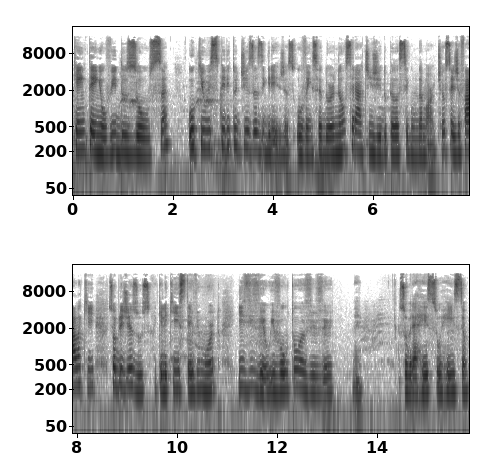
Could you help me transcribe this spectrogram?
Quem tem ouvidos, ouça o que o Espírito diz às igrejas: o vencedor não será atingido pela segunda morte. Ou seja, fala aqui sobre Jesus, aquele que esteve morto e viveu e voltou a viver, né? Sobre a ressurreição.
